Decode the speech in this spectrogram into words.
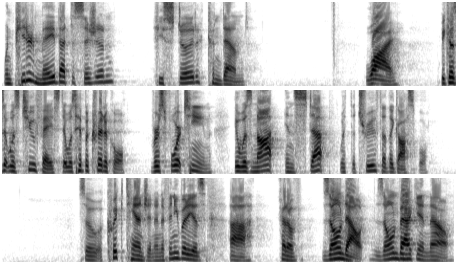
when Peter made that decision, he stood condemned. Why? Because it was two faced, it was hypocritical. Verse 14, it was not in step with the truth of the gospel. So, a quick tangent, and if anybody is uh, kind of zoned out, zone back in now.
